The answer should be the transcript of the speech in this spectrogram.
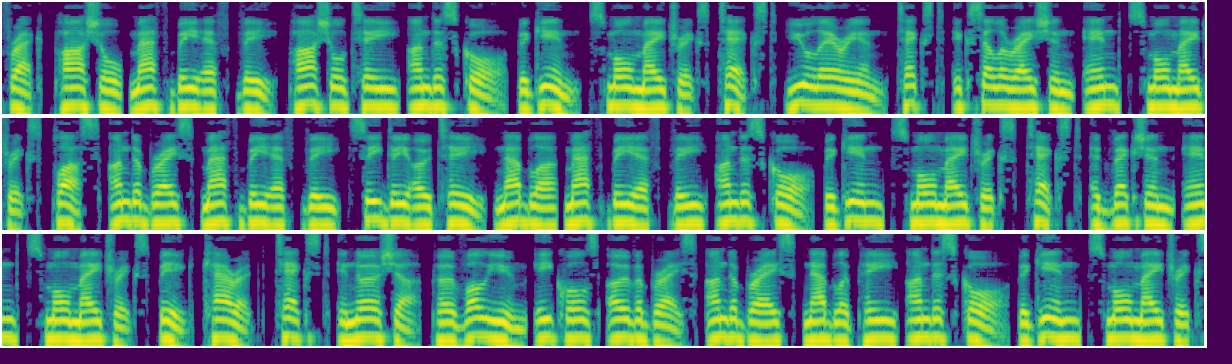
frac partial math BF V partial T underscore begin small matrix text Eulerian text acceleration end small matrix plus underbrace math BF V CDOT nabla math BF V underscore begin small matrix text advection end small matrix big caret text inertia per volume equals overbrace underbrace nabla P underscore begin small matrix matrix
